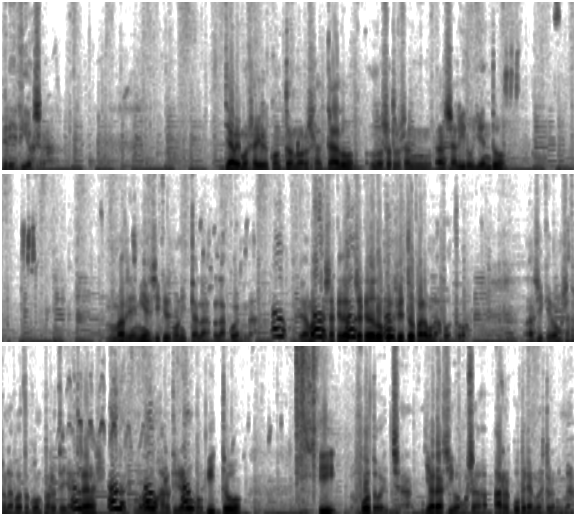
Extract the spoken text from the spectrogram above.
preciosa. Ya vemos ahí el contorno resaltado. Los otros han, salido huyendo. Madre mía, sí que es bonita la, cuerna. además se ha, quedado, perfecto para una foto. Así que vamos a hacer una foto con parte de atrás. Nos vamos a retirar un poquito. Y foto hecha. Y ahora sí vamos a recuperar nuestro animal.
